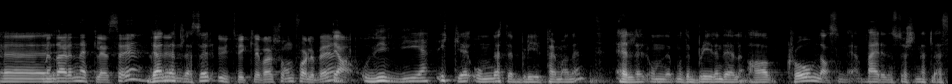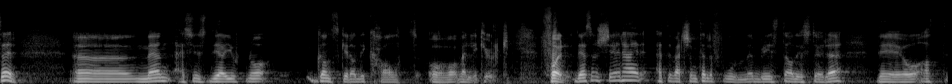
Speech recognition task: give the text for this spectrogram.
Uh, Men det er en nettleser. Det er en nettleser. En utviklerversjon foreløpig. ja, og vi vet ikke om dette blir permanent, eller om det på en måte blir en del av Chrome, da, som er verdens største nettleser. Uh, men jeg syns de har gjort noe ganske radikalt og veldig kult. For det som skjer her, etter hvert som telefonene blir stadig større, det er jo at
